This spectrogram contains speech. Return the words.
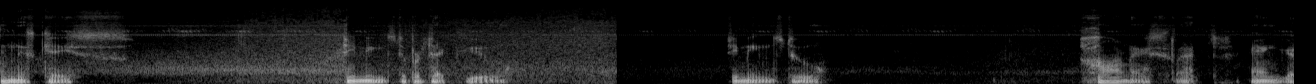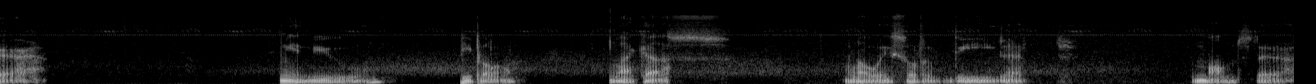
In this case, she needs to protect you. She means to harness that anger. Me and you, people like us, will always sort of be that monster.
